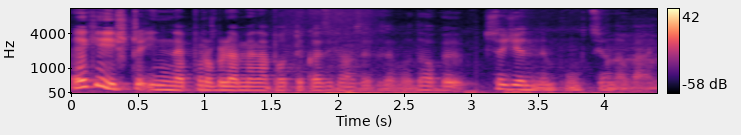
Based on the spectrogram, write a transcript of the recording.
A jakie jeszcze inne problemy napotyka Związek Zawodowy w codziennym funkcjonowaniu?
